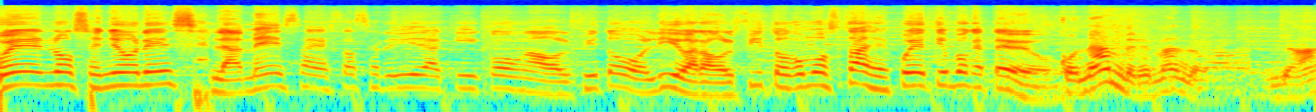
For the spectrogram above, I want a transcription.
Bueno, señores, la mesa está servida aquí con Adolfito Bolívar. Adolfito, ¿cómo estás después de tiempo que te veo? Con hambre, hermano. Ya.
